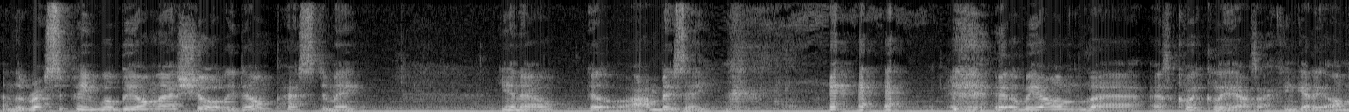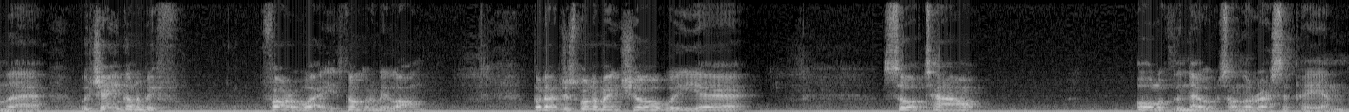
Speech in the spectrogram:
and the recipe will be on there shortly. Don't pester me. You know, I'm busy. It'll be on there as quickly as I can get it on there, which ain't going to be far away. It's not going to be long. But I just want to make sure we uh, sort out all of the notes on the recipe and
